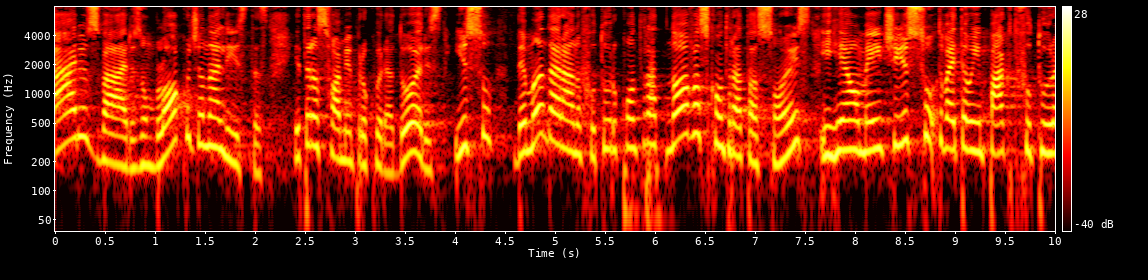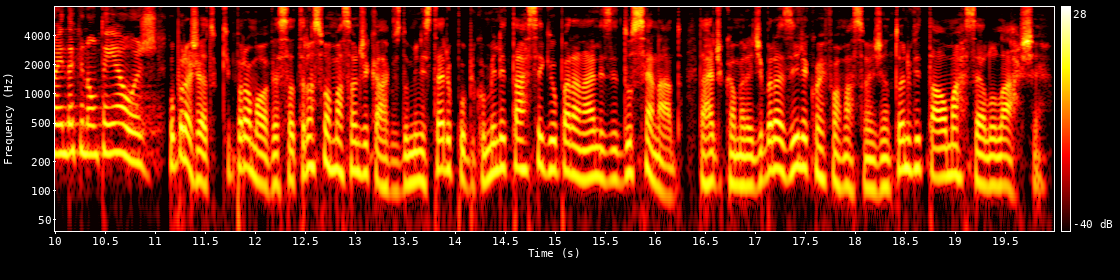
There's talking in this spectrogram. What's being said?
vários, vários, um bloco de analistas e transforma em procuradores, isso demandará no futuro contra novas contratações e realmente isso vai ter um impacto futuro ainda que não tenha hoje. O projeto que promove essa transformação de cargos do Ministério Público Militar seguiu para análise do Senado. Da Rádio Câmara de Brasília, com informações de Antônio Vital, Marcelo Larcher.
